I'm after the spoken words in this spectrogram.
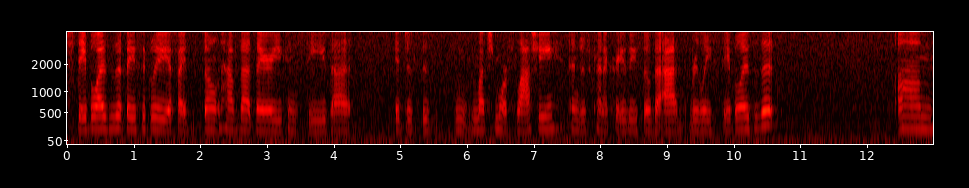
stabilizes it basically. If I don't have that there, you can see that it just is much more flashy and just kind of crazy, so the add really stabilizes it. Um,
